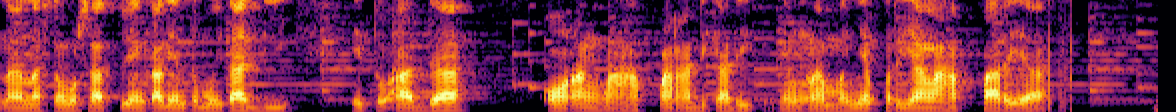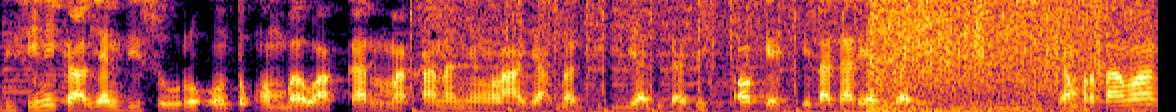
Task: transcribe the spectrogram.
nanas nomor satu yang kalian temui tadi itu ada orang lapar adik-adik. Yang namanya pria lapar ya di sini kalian disuruh untuk membawakan makanan yang layak bagi dia adik-adik. Oke kita cari adik-adik. Yang pertama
